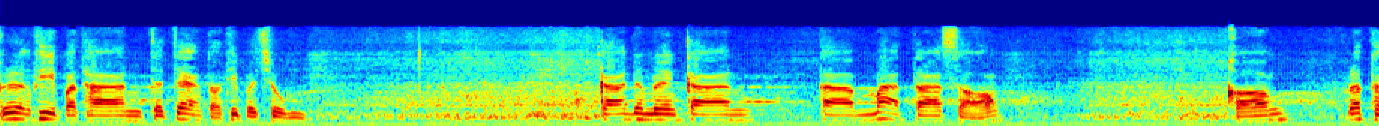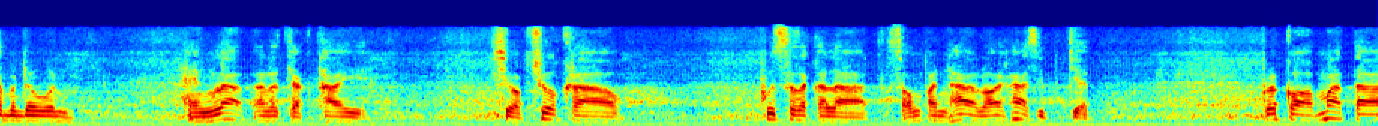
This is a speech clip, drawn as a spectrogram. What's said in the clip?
เรื่องที่ประธานจะแจ้งต่อที่ประชุม การดำเนินการตามมาตราสองของรัฐธรรมนูญ แห่งราชอาณาจักรไทยฉบับชั่วคราว พุทธศักราช 2557 ประกอบมาตรา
